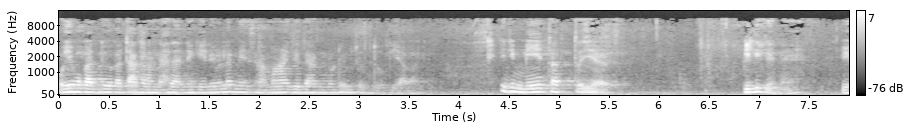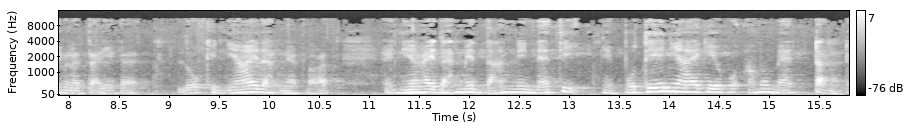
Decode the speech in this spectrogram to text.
ඔය මොකද්ද ඔය කතා කරන්න හදන්නේ කියලා වෙලා මේ සමාජ ධර්ම වලට විරුද්ධව කියවනවා. ඉතින් මේ தত্ত্বය පිළිගෙන එහෙම නැත්නම් ඒක ලෝක න්‍යාය ධර්මයක් බවත් න්‍යාය ධර්මයේ දන්නේ නැති මේ පොතේ න්‍යාය කියපු අමු මැට්ටන්ට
